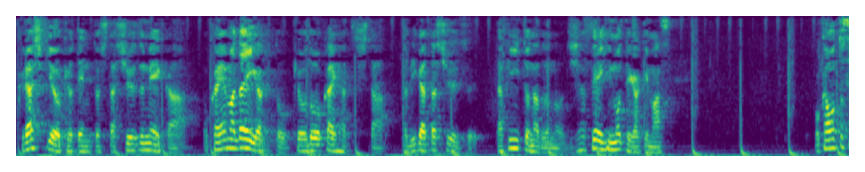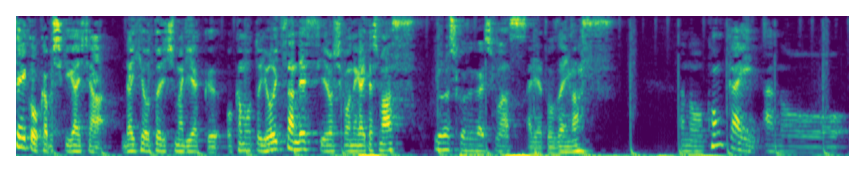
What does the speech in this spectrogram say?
倉敷を拠点としたシューズメーカー、岡山大学と共同開発した旅型シューズ、ラフィートなどの自社製品も手掛けます。岡本製鋼株式会社代表取締役、岡本洋一さんです。よろしくお願いいたします。よろしくお願いしますあ。りがとうございます。あの、今回、あの、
